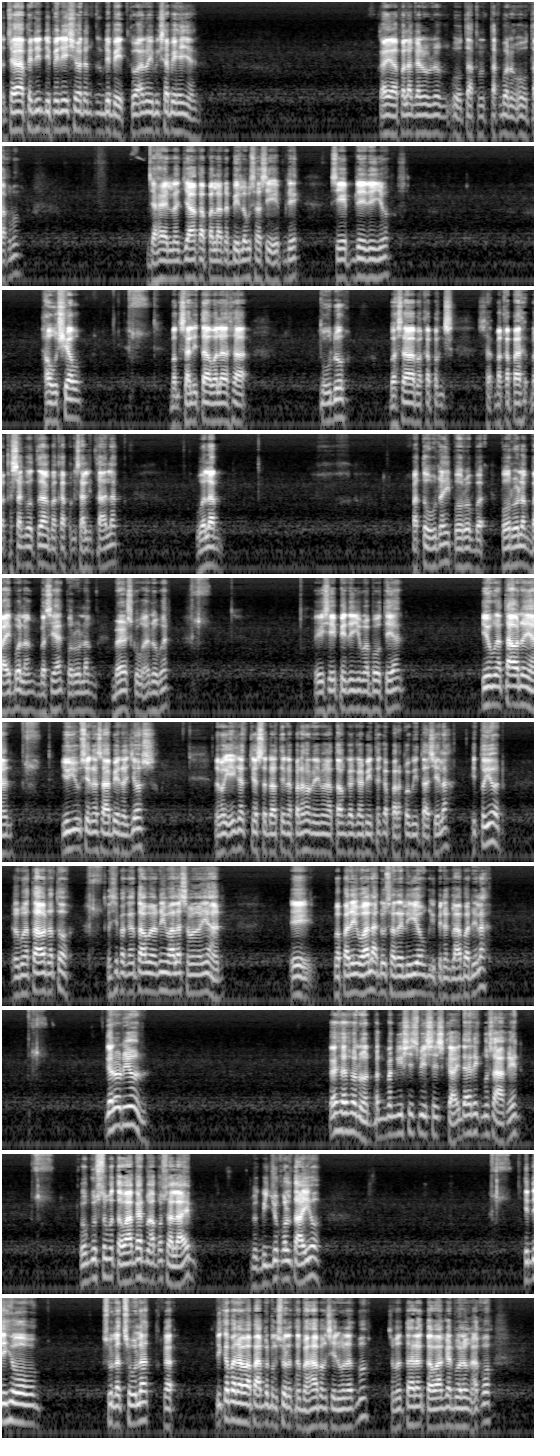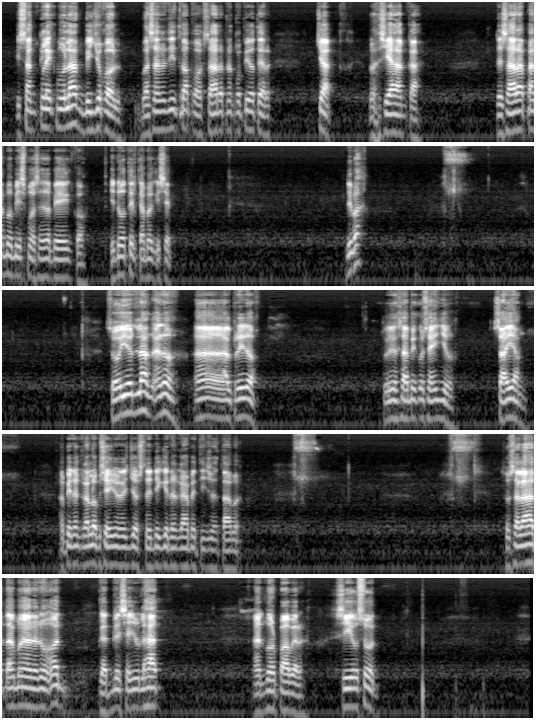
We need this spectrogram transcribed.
At saka definition ng debate, kung ano ibig sabihin yan. Kaya pala ganun ng utak, ng takbo ng utak mo. Dahil nandiyan ka pala na bilong sa CFD. CFD ninyo. Hausyaw. Magsalita wala sa tuno. Basta makapag, makapa, makasagot lang, makapagsalita lang. Walang patunay, puro, puro lang Bible ang basihan, puro lang verse kung ano man. Isipin ninyo mabuti yan. Yung tao na yan, yun yung sinasabi ng Diyos na mag-ingat ka sa dati na panahon na yung mga taong gagamitin ka para kumita sila. Ito yun. Ang mga tao na to. Kasi pag ang tao maniwala sa mga yan, eh, mapaniwala doon sa reliyong ipinaglaban nila. Ganon yun. Kaya sa sunod, pag mag-message ka, i-direct mo sa akin. Kung gusto mo, tawagan mo ako sa live. Mag-video call tayo. Hindi yung sulat-sulat. Ka, di ka ba napapagod magsulat ng mahabang sinulat mo? Samantalang tawagan mo lang ako, isang click mo lang, video call. Basta nandito ako, sa harap ng computer. Jack, masiyahan ka. Dahil sa harapan mo mismo, sasabihin ko, inutil ka mag-isip. Di ba? So, yun lang, ano, ah, Alfredo. Kung sabi ko sa inyo, sayang ang pinagkalob sa inyo ng Diyos na hindi ginagamit ninyo sa tama. So, sa lahat ng mga nanood, God bless sa inyo lahat. And more power. See you soon.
